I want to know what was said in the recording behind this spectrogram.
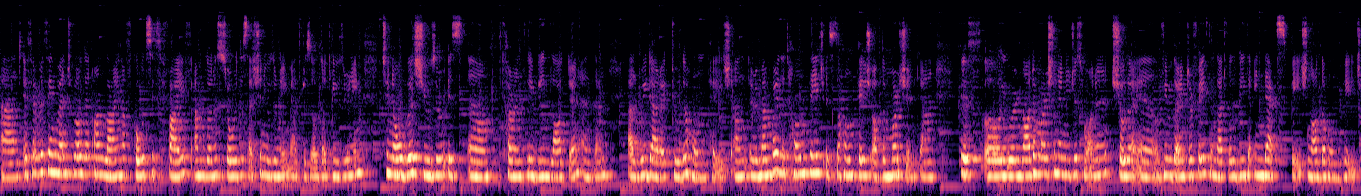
and if everything went well then on line of code 65 i'm to store the session username as result.username to know which user is um, currently being logged in and then I'll redirect to the home page. And remember that home page is the home page of the merchant. And if uh, you are not a merchant and you just want to show the uh, view the interface then that will be the index page not the home page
